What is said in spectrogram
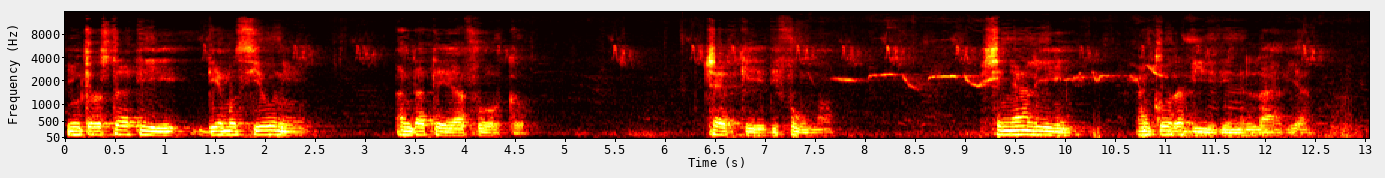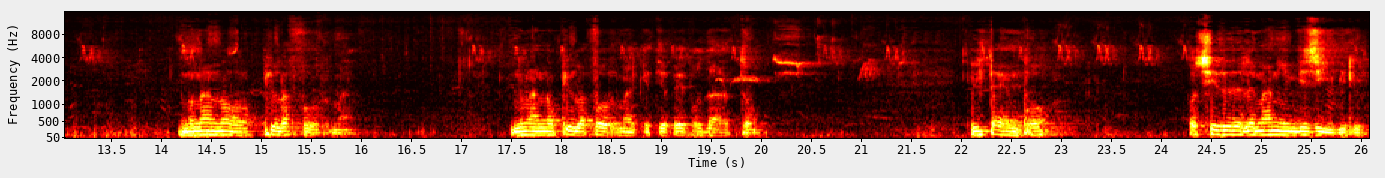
incrostati di emozioni andate a fuoco, cerchi di fumo, segnali ancora vivi nell'aria, non hanno più la forma non hanno più la forma che ti avevo dato. Il tempo possiede delle mani invisibili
